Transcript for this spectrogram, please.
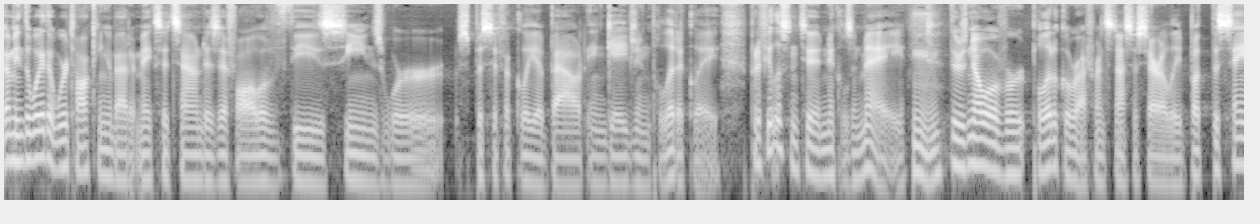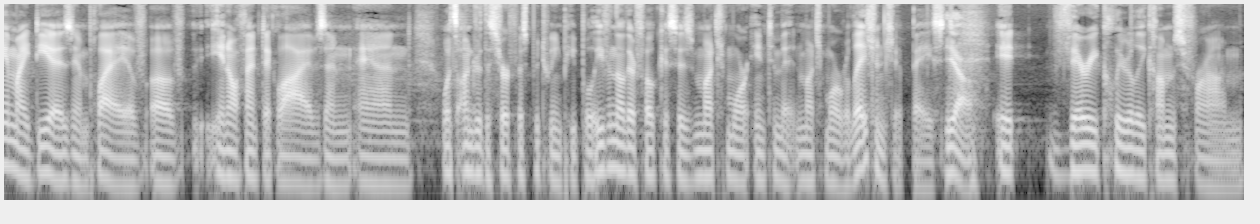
I mean, the way that we're talking about it makes it sound as if all of these scenes were specifically about engaging politically. But if you listen to Nichols and May, mm-hmm. there's no overt political reference necessarily, but the same idea is in play of of inauthentic lives and and what's under the surface between people. Even though their focus is much more intimate and much more relationship based. Yeah. It very clearly comes from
